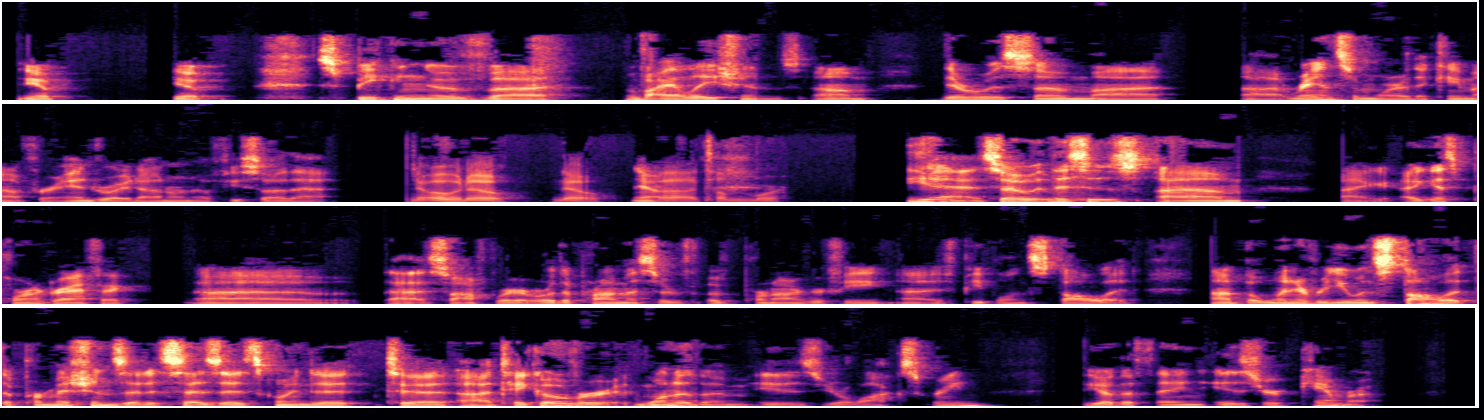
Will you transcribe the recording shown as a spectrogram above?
Yep. Yep. Speaking of uh, violations, um, there was some uh, uh, ransomware that came out for Android. I don't know if you saw that. No, no, no. no. Uh, tell me more. Yeah. So this is, um, I, I, guess, pornographic uh, uh, software or the promise of, of pornography if people install it. but whenever you install it, the permissions that it says it's going to to take over, one of them is your lock screen. The other thing is your camera.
